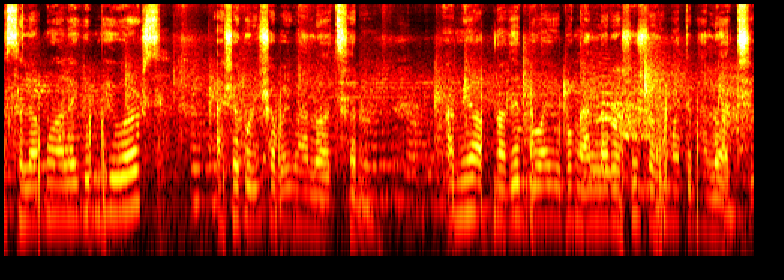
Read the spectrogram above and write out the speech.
আসসালামু আলাইকুম ভিউয়ার্স আশা করি সবাই ভালো আছেন। আমিও আপনাদের দোয়া এবং আল্লাহর অশেষ রহমতে ভালো আছি।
